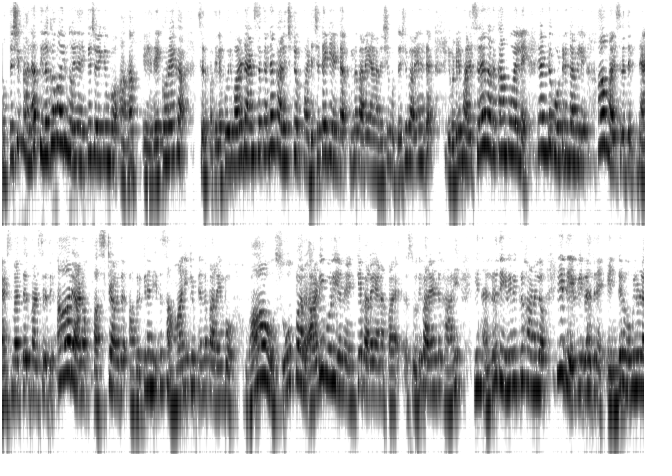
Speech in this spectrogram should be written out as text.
മുത്തശ്ശി കലാ തിലകമായിരുന്നു? എന്ന് എനിക്ക് ചോദിക്കുമ്പോൾ ആ ഏറെ കുറേയൊക്കെ. ചെറുപ്പത്തിലൊക്കെ ഒരുപാട് ഡാൻസ് ഒക്കെ ഞാൻ കളിച്ചിട്ടും പഠിച്ചിട്ടൊക്കെ ഉണ്ട് എന്ന് പറയാണ്. അതേ മുത്തശ്ശി പറയുന്നുണ്ട് ഇവിടെ ഒരു മത്സരം നടക്കാൻ പോവല്ലേ? രണ്ട് കൂട്ടരും തമ്മിൽ ആ മത്സരത്തിൽ ഡാൻസ് മത്സരത്തിൽ ആരാണോ ഫസ്റ്റ് ആവുന്നത് അവർക്ക് ഞാൻ ഇത് സമ്മാനിക്കും എന്ന് പറയുമ്പോൾ വാവ് സൂപ്പർ അടിപൊളി എന്ന് എനിക്ക് പറയാണ് ശ്രുതി പറയുന്നുണ്ട് ഹായ് ഈ നല്ലൊരു ദേവി വിഗ്രഹമാണല്ലോ. ഈ ദേവി വിഗ്രഹത്തിന് എന്റെ റൂമിലുള്ള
